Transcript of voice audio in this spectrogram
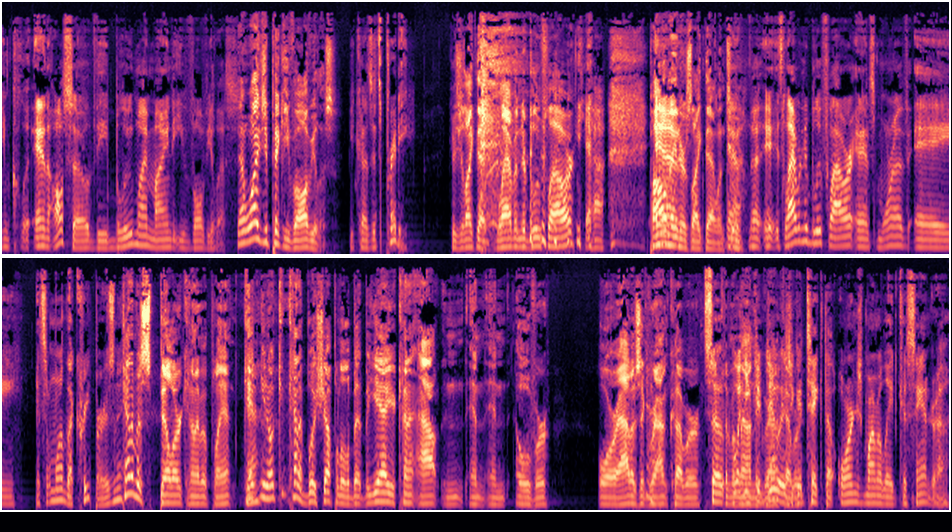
Inclu- and also the blue my mind evolvulus Now, why'd you pick evolvulus? because it's pretty. Because you like that lavender blue flower? yeah. Pollinators like that one, too. yeah, it's lavender blue flower, and it's more of a it's more of a creeper, isn't it? Kind of a spiller kind of a plant. Can, Yeah. You know, it can kind of bush up a little bit, but yeah, you're kind of out and, and, and over or out as a ground cover. So kind of what you could do is you could take the orange marmalade Crossandra,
